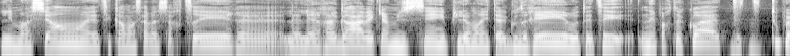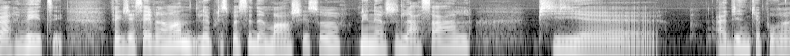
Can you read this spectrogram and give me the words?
L'émotion, euh, tu sais, comment ça va sortir, euh, le, le regard avec un musicien, puis le moment où t'as le goût de rire, ou tu sais, n'importe quoi, t- tout peut arriver, tu sais. Fait que j'essaie vraiment le plus possible de me brancher sur l'énergie de la salle, puis euh, advienne que pourra.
